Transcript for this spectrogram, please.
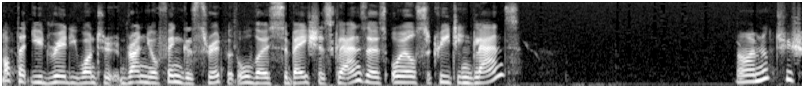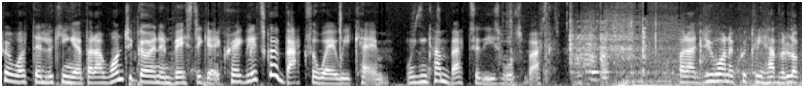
Not that you'd really want to run your fingers through it with all those sebaceous glands, those oil-secreting glands. Now, I'm not too sure what they're looking at, but I want to go and investigate. Craig, let's go back the way we came. We can come back to these waterbuck. But I do want to quickly have a look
